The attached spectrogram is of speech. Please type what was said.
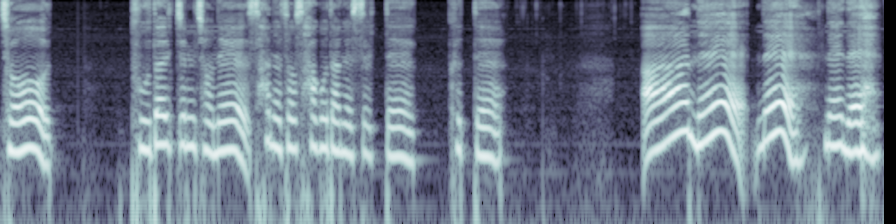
저 두 달쯤 전에 산에서 사고 당했을 때 그때 아, 네, 네, 네, 네.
